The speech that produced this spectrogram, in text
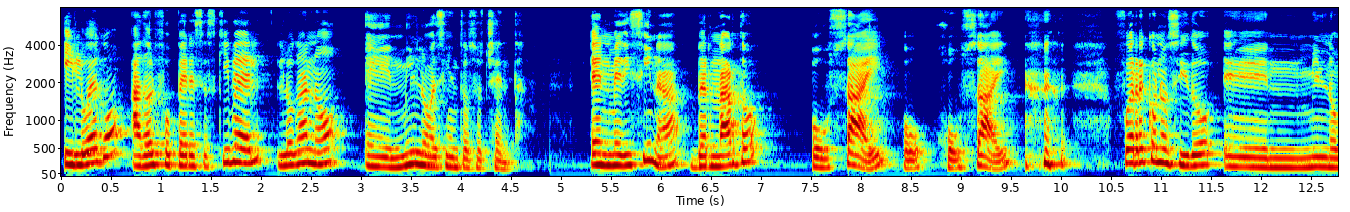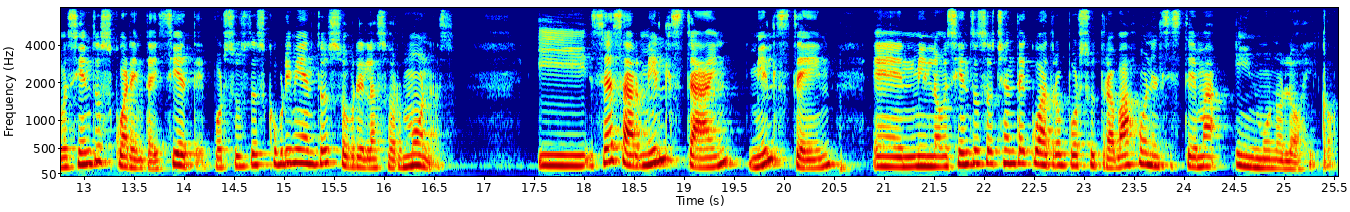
Y luego Adolfo Pérez Esquivel lo ganó en 1980. En medicina, Bernardo Ousay o Housay fue reconocido en 1947 por sus descubrimientos sobre las hormonas y César Milstein, Milstein en 1984 por su trabajo en el sistema inmunológico.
